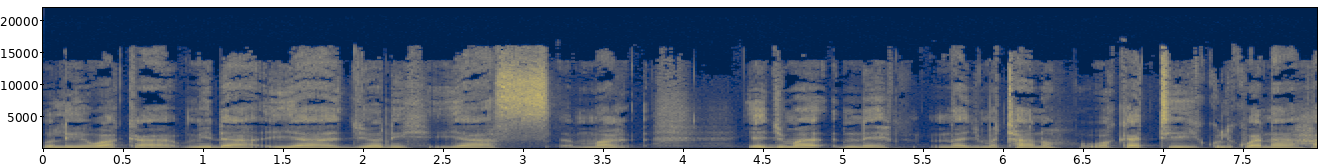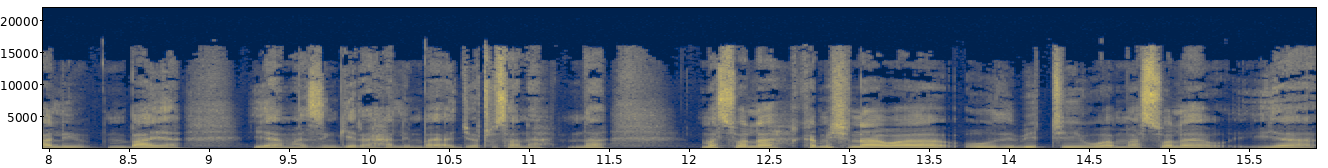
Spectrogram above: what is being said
uliwaka mida ya jioni ya ya Jumanne na Jumatano, wakati kulikuwa na hali mbaya ya mazingira, hali mbaya ya joto sana. Na maswala kamishna wa udhibiti wa maswala ya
